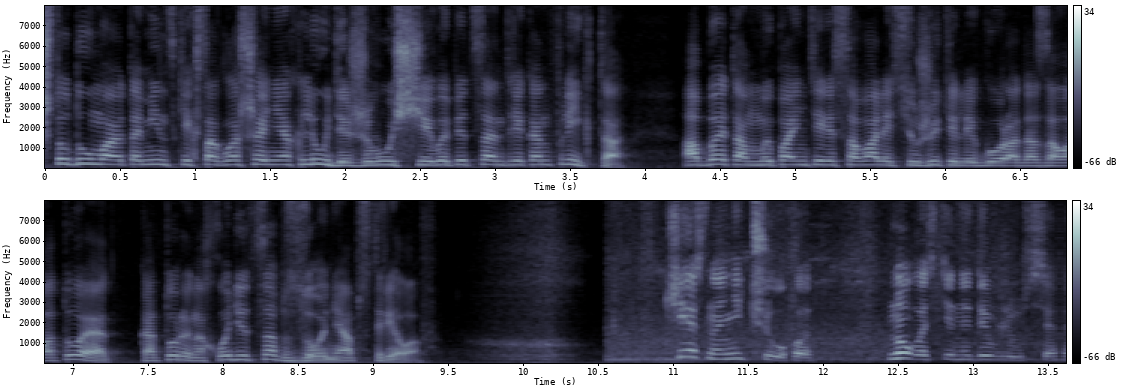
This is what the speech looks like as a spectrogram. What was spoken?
что думают о Минских соглашениях люди, живущие в эпицентре конфликта? Об этом мы поинтересовались у жителей города Золотое, который находится в зоне обстрелов. Чесно, нічого. Новості не дивлюся.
